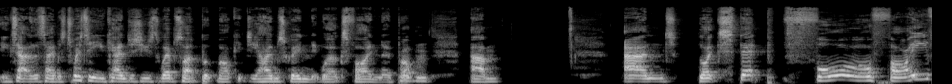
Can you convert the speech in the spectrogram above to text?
exactly the same as Twitter. You can just use the website, bookmark it to your home screen, and it works fine, no problem. Um, and like step four or five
